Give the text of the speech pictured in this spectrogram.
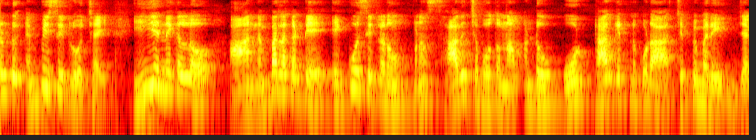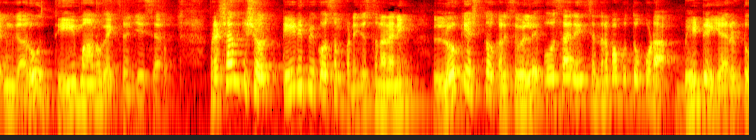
రెండు ఎంపీ సీట్లు వచ్చాయి. ఈ ఎన్నికల్లో ఆ నెంబర్ల కంటే ఎక్కువ సీట్లను మనం సాధించబోతున్నాం అంటూ ఓ టార్గెట్ను కూడా చెప్పి మరీ జగన్ గారు ధీమాను వ్యక్తం చేశారు. ప్రశాంత్ కిషోర్ టీడీపీ కోసం పనిచేస్తున్నారని లోకేష్తో కలిసి వెళ్ళి ఓసారి చంద్రబాబుతో కూడా భేటీ అయ్యారంటూ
